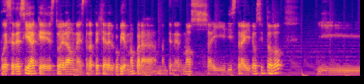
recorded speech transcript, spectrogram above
pues se decía que esto era una estrategia del gobierno para mantenernos ahí distraídos y todo. Y,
